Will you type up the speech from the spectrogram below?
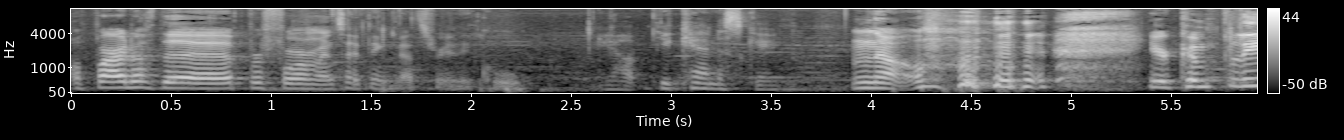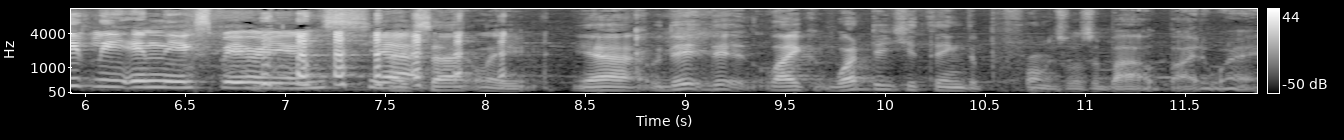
a part of the performance. I think that's really cool. Yeah, you can't escape. No, you're completely in the experience. Yeah. Exactly. Yeah. Did, did, like, what did you think the performance was about, by the way?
